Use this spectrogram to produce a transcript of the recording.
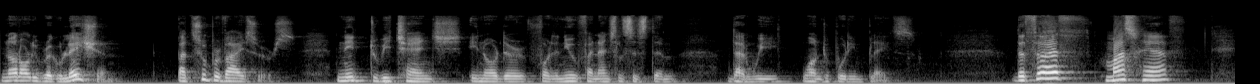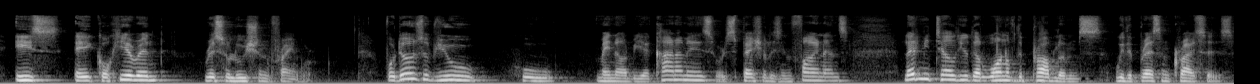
not only regulation, but supervisors, need to be changed in order for the new financial system that we want to put in place. The third must have is a coherent resolution framework. For those of you who may not be economists or specialists in finance, let me tell you that one of the problems with the present crisis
